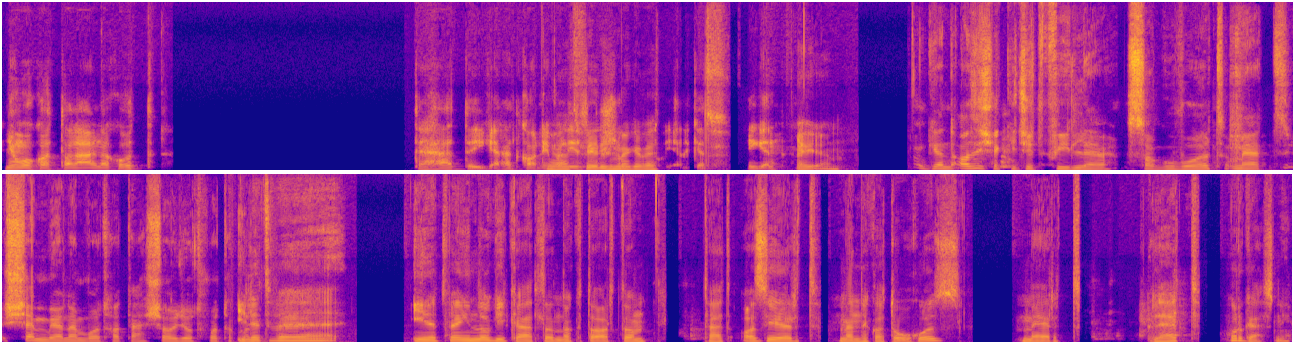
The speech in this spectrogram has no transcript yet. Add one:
nyomokat találnak ott. Tehát igen, hát kannibalizmus. félig megevett. jelget. Igen. Igen. Igen, az is egy kicsit filler szagú volt, mert semmilyen nem volt hatása, hogy ott voltak. Illetve, illetve én logikátlannak tartom. Tehát azért mennek a tóhoz, mert lehet horgászni.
